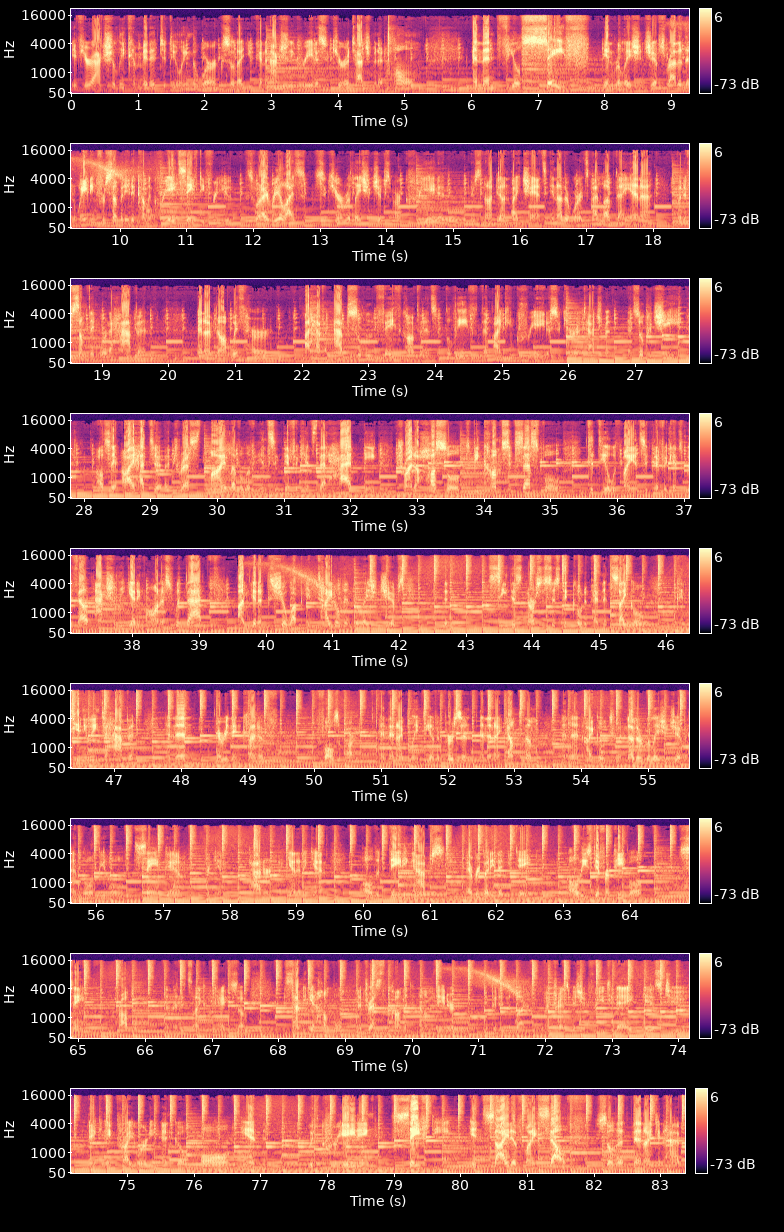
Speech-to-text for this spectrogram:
if you're actually committed to doing the work so that you can actually create a secure attachment at home and then feel safe in relationships rather than waiting for somebody to come and create safety for you, this is what I realized. Secure relationships are created. It's not done by chance. In other words, I love Diana, but if something were to happen and I'm not with her, I have absolute faith, confidence, and belief that I can create a secure attachment. And so could she. I'll say I had to address my level of insignificance that had me trying to hustle to become successful to deal with my insignificance without actually getting honest with that. I'm going to show up entitled in relationships that see this narcissistic codependent cycle continuing to happen, and then everything kind of falls apart and then I blame the other person, and then I dump them, and then I go to another relationship, and lo and behold, dating apps, everybody that you date, all these different people, same problem. And then it's like, okay, so it's time to get humble, address the common denominator, nip it in the bud. My transmission for you today is to make a priority and go all in with creating safety inside of myself so that then I can have.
